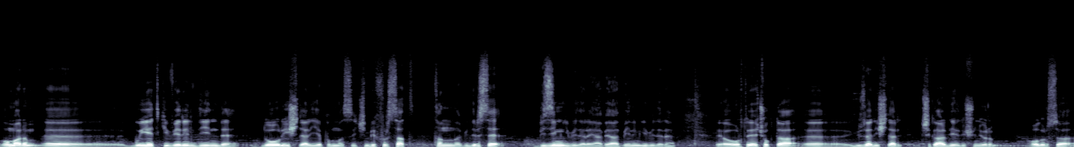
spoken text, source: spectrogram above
Umarım e, bu yetki verildiğinde doğru işler yapılması için bir fırsat tanınabilirse bizim gibilere ya veya benim gibilere e, ortaya çok daha e, güzel işler çıkar diye düşünüyorum. Olursa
